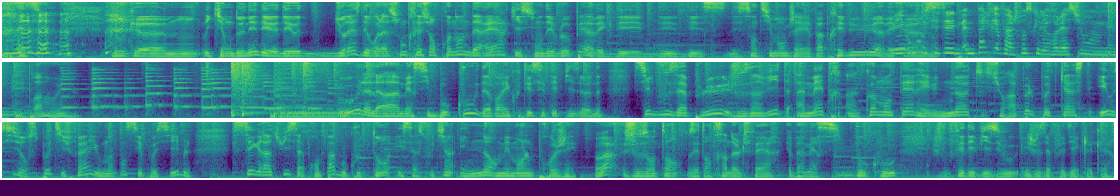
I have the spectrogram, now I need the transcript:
donc euh, et qui ont donné des, des- du reste des relations très surprenantes derrière qui se sont développées avec des, des, des, des sentiments que j'avais pas prévus avec Mais euh, ou si c'est même pas le cas. Enfin je pense que les relations même. pas oui Oh là là, merci beaucoup d'avoir écouté cet épisode. S'il vous a plu, je vous invite à mettre un commentaire et une note sur Apple Podcast et aussi sur Spotify où maintenant c'est possible. C'est gratuit, ça prend pas beaucoup de temps et ça soutient énormément le projet. Oh, je vous entends, vous êtes en train de le faire. Eh ben merci beaucoup. Je vous fais des bisous et je vous applaudis avec le cœur.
